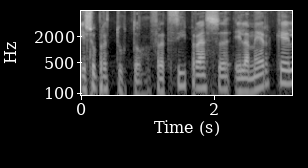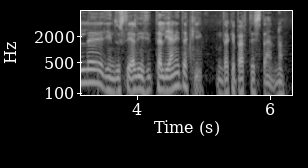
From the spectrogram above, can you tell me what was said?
e soprattutto fra Tsipras e la Merkel gli industriali italiani da, chi, da che parte stanno?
